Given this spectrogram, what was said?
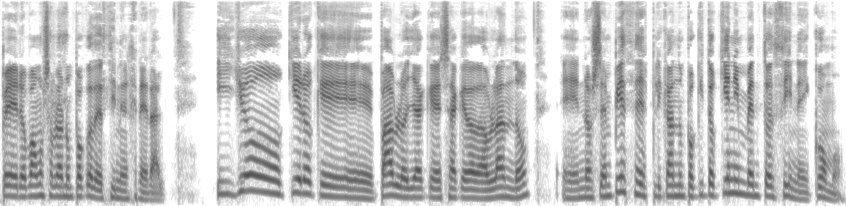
pero vamos a hablar un poco del cine en general. Y yo quiero que Pablo, ya que se ha quedado hablando, eh, nos empiece explicando un poquito quién inventó el cine y cómo.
